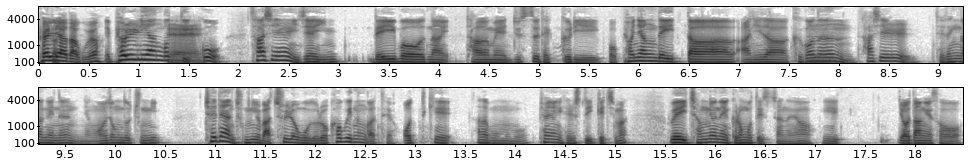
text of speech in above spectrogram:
편리하다고요? 그러니까 편리한 것도 네. 있고 사실 이제 네이버나 다음에 뉴스 댓글이 뭐 편향돼 있다 아니다 그거는 음. 사실 제 생각에는 그냥 어느 정도 중립 최대한 중립을 맞추려고 노력하고 있는 것 같아요. 어떻게 하다 보면 뭐 편향이 될 수도 있겠지만 왜 작년에 그런 것도 있었잖아요. 이 여당에서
